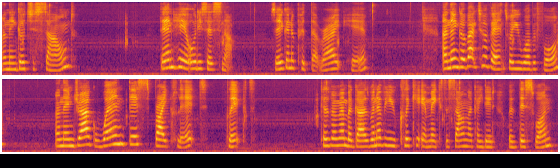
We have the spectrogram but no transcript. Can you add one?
And then go to sound. Then here already says snap. So you're going to put that right here. And then go back to events where you were before. And then drag when this sprite clicked, clicked. Because remember guys, whenever you click it, it makes the sound like I did with this one.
